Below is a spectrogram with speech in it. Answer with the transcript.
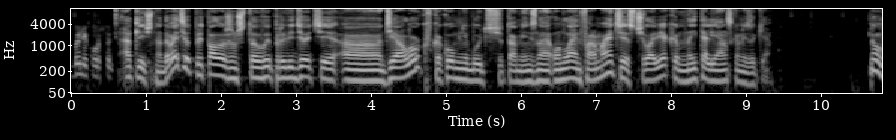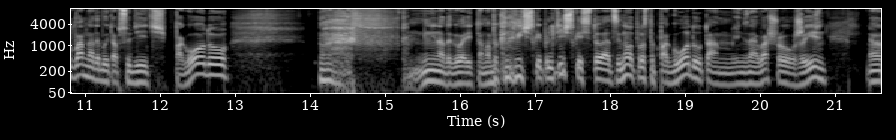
были курсы. Отлично. Давайте вот предположим, что вы проведете э, диалог в каком-нибудь там, я не знаю, онлайн-формате с человеком на итальянском языке. Ну, вам надо будет обсудить погоду, не надо говорить там об экономической, политической ситуации, ну вот просто погоду, там, я не знаю, вашу жизнь. Э,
